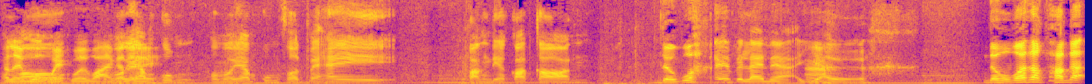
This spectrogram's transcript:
ก็เลยผมอาโวกเวกโวยวายกันเลย ผมเอายำกุ้งผมเอายำกุ้งสดไปให้ฝั่งเดียวก้อนก่อนเดี๋ยวว่าไม่เป็นไรเนี่ยไอ้เหี้ยเออเดี๋ยวผมว่าสักพักอะ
